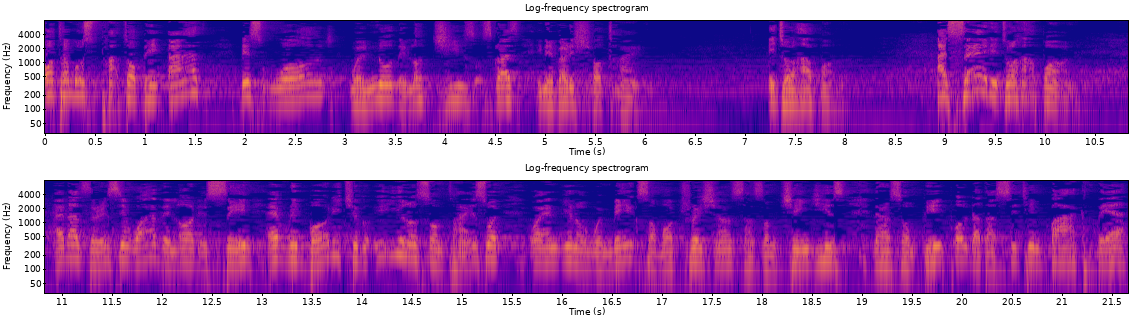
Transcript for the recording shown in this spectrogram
uttermost part of the earth. This world will know the Lord Jesus Christ in a very short time. It will happen. I said it will happen. And that's the reason why the Lord is saying everybody should go. You know, sometimes when, when, you know, we make some alterations and some changes, there are some people that are sitting back there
